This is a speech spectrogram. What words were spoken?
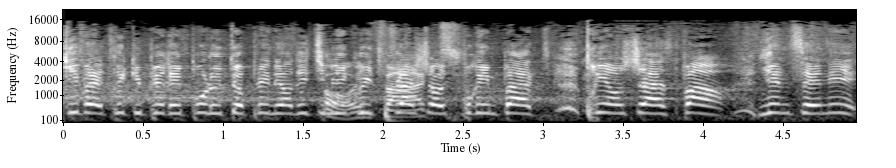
qui va être récupéré pour le top laner des Team oh, Liquid. Flash out pour Impact, pris en chasse par Jensen et.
